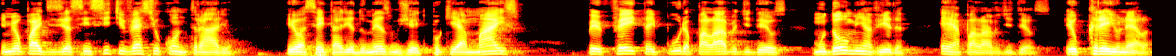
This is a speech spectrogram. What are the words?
E meu pai dizia assim: se tivesse o contrário, eu aceitaria do mesmo jeito, porque é a mais perfeita e pura palavra de Deus mudou minha vida. É a palavra de Deus. Eu creio nela.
